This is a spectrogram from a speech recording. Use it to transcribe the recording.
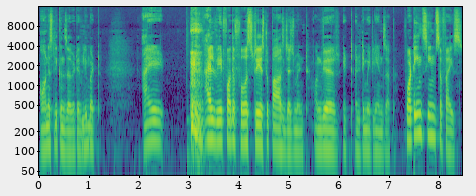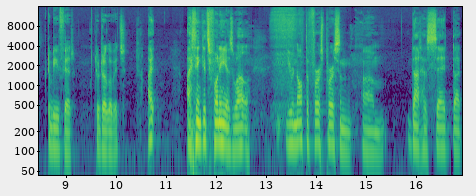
honestly conservatively. But I, I'll wait for the first race to pass judgment on where it ultimately ends up. 14 seems suffice to be fair to Drugovich. I, I think it's funny as well. You're not the first person um, that has said that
